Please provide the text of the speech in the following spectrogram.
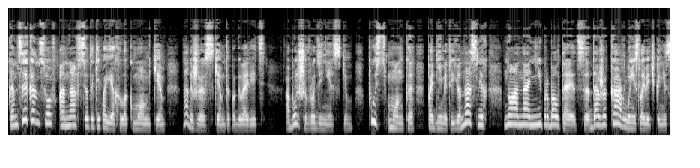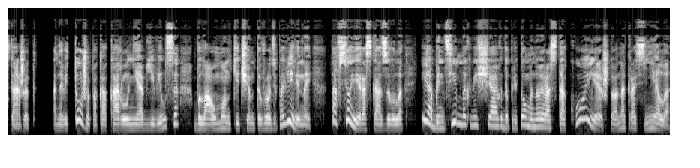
В конце концов, она все-таки поехала к Монке. Надо же с кем-то поговорить. А больше вроде не с кем. Пусть Монка поднимет ее на смех, но она не проболтается, даже Карлу ни словечко не скажет. Она ведь тоже, пока Карл не объявился, была у Монки чем-то вроде поверенной. Та все ей рассказывала, и об интимных вещах, да притом иной раз такое, что она краснела.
